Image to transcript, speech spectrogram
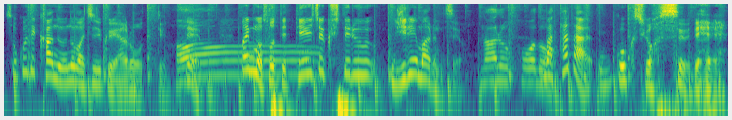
そこでカヌーのまちづくりやろうって言ってまあ、今そうやって定着してる事例もあるんですよ。なるほど、まあ、ただごく少数で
